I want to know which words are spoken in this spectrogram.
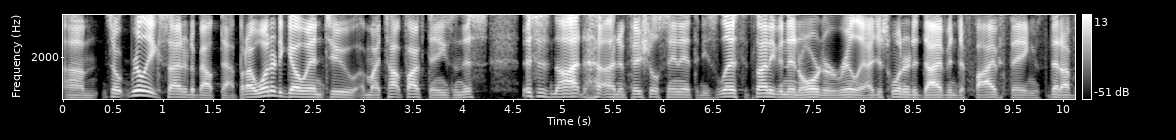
Um, so really excited about that. But i wanted to go into my top five things and this this is not an official st anthony's list. It's not even in order really. I just wanted to dive into five things that i've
